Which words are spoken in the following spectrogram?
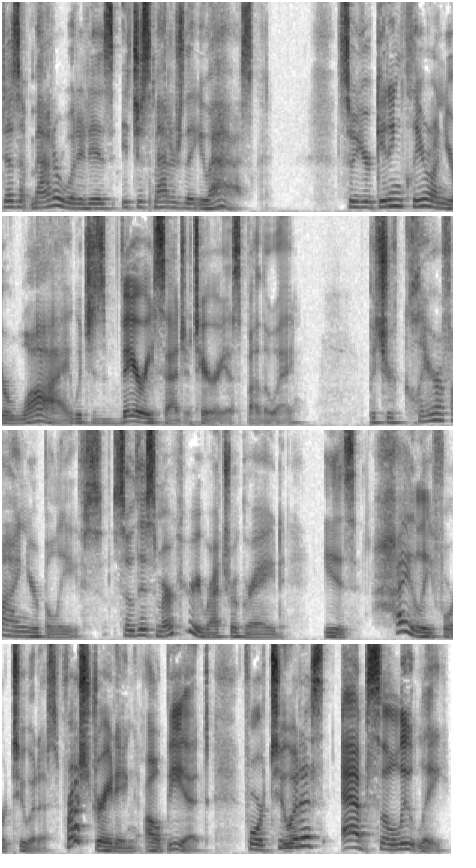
It doesn't matter what it is, it just matters that you ask. So you're getting clear on your why, which is very Sagittarius, by the way, but you're clarifying your beliefs. So this Mercury retrograde is highly fortuitous. Frustrating, albeit. Fortuitous, absolutely.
